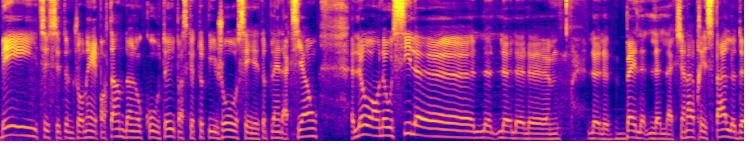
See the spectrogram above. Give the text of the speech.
Mais c'est une journée importante d'un autre côté parce que tous les jours, c'est tout plein d'actions. Là, on a aussi le, le, le, le le, ben, l'actionnaire principal de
